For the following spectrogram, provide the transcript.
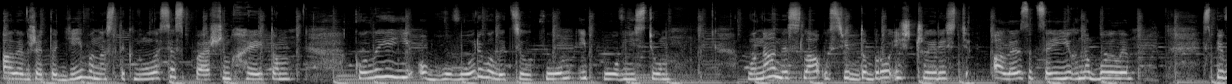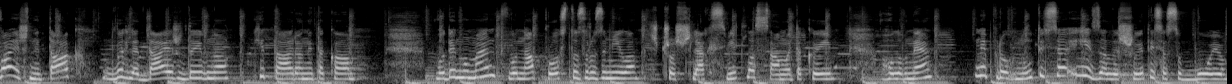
Але вже тоді вона стикнулася з першим хейтом, коли її обговорювали цілком і повністю. Вона несла у світ добро і щирість, але за це її гнобили. Співаєш не так, виглядаєш дивно, гітара не така. В один момент вона просто зрозуміла, що шлях світла саме такий. Головне не прогнутися і залишитися собою.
